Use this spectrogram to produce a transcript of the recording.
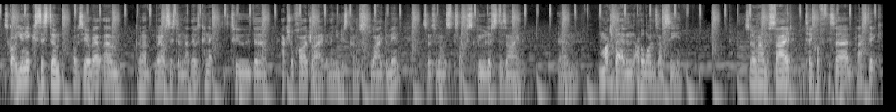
It's got a unique system, obviously a rail, um, kind of rail system that those connect to the actual hard drive and then you just kind of slide them in. So it's, another, it's like a screwless design. Um, much better than other ones I've seen. So around the side, we take off this uh, the plastic.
